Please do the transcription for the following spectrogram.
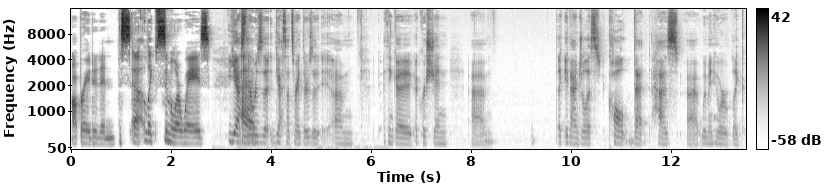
operated in this uh, like similar ways. Yes, uh, there was a yes, that's right. There's a um I think a, a Christian um like evangelist cult that has uh women who are like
